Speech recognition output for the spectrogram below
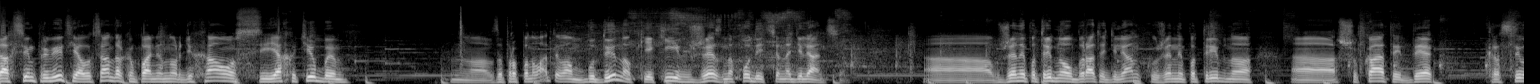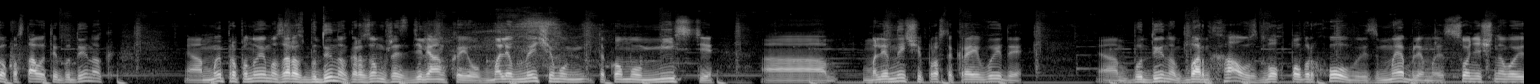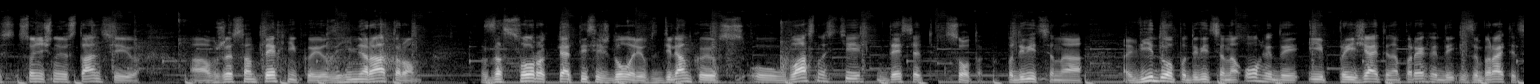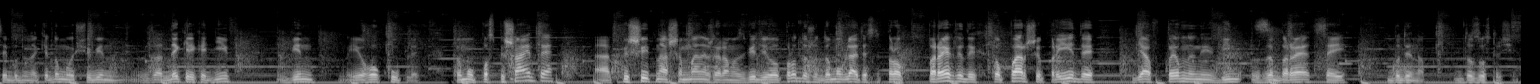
Так, всім привіт! Я Олександр, компанія Nordic House. І я хотів би запропонувати вам будинок, який вже знаходиться на ділянці. Вже не потрібно обирати ділянку, вже не потрібно шукати, де красиво поставити будинок. Ми пропонуємо зараз будинок разом вже з ділянкою в мальовничому такому місті, мальовничі просто краєвиди. Е, Будинок барнхаус двохповерховий з меблями, з сонячною, сонячною станцією, вже сантехнікою, з генератором за 45 тисяч доларів з ділянкою у власності 10 соток. Подивіться на відео, подивіться на огляди і приїжджайте на перегляди і забирайте цей будинок. Я думаю, що він за декілька днів він його куплять. Тому поспішайте, пишіть нашим менеджерам з відеопродажу, домовляйтеся про перегляди. Хто перший приїде, я впевнений, він забере цей будинок. До зустрічі.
